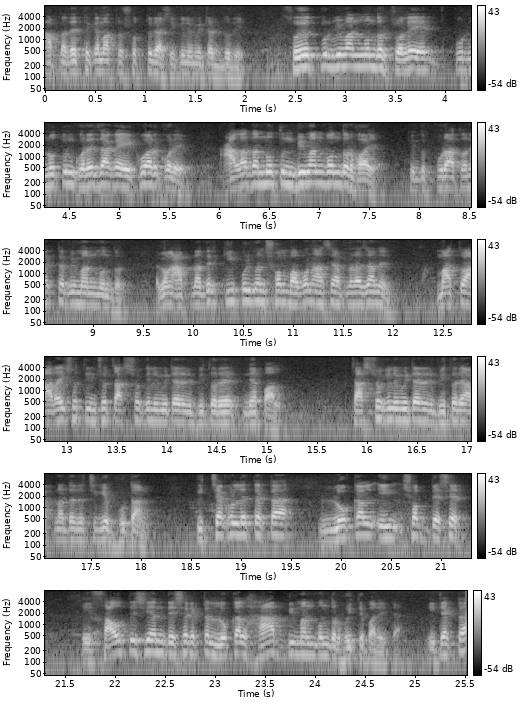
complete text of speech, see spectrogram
আপনাদের থেকে মাত্র সত্তর আশি কিলোমিটার দূরে। সৈয়দপুর বিমানবন্দর চলে, নতুন করে জায়গায় একোয়ার করে আলাদা নতুন বিমানবন্দর হয়। কিন্তু পুরাতন একটা বিমানবন্দর। এবং আপনাদের কি পরিমাণ সম্ভাবনা আছে আপনারা জানেন? মাত্র আড়াইশো, তিনশো, চারশো কিলোমিটারের ভিতরে নেপাল। চারশো কিলোমিটারের ভিতরে আপনাদের হচ্ছে গিয়ে ভুটান। ইচ্ছা করলে তো একটা লোকাল এই সব দেশের, এই সাউথ এশিয়ান দেশের একটা লোকাল হাব বিমানবন্দর হইতে পারে এটা। এটা একটা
